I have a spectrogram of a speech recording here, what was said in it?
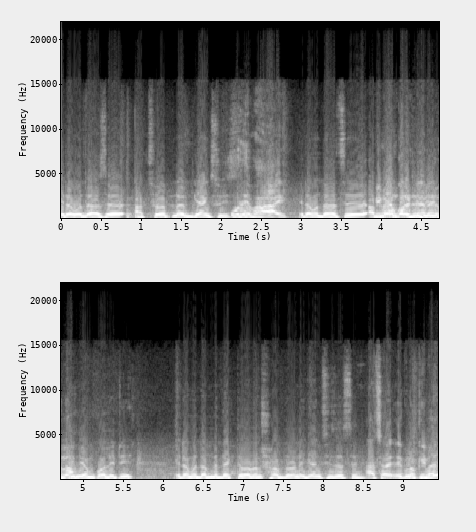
এটার মধ্যে আছে আছে আপনার গ্যাং সুইচ ওরে ভাই। এটার মধ্যে আছে quality প্রিমিয়াম কোয়ালিটি এটার মধ্যে আপনি দেখতে পাবেন সব ধরনের গ্যাং সুইচ আছে। আচ্ছা এগুলো কি ভাই?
